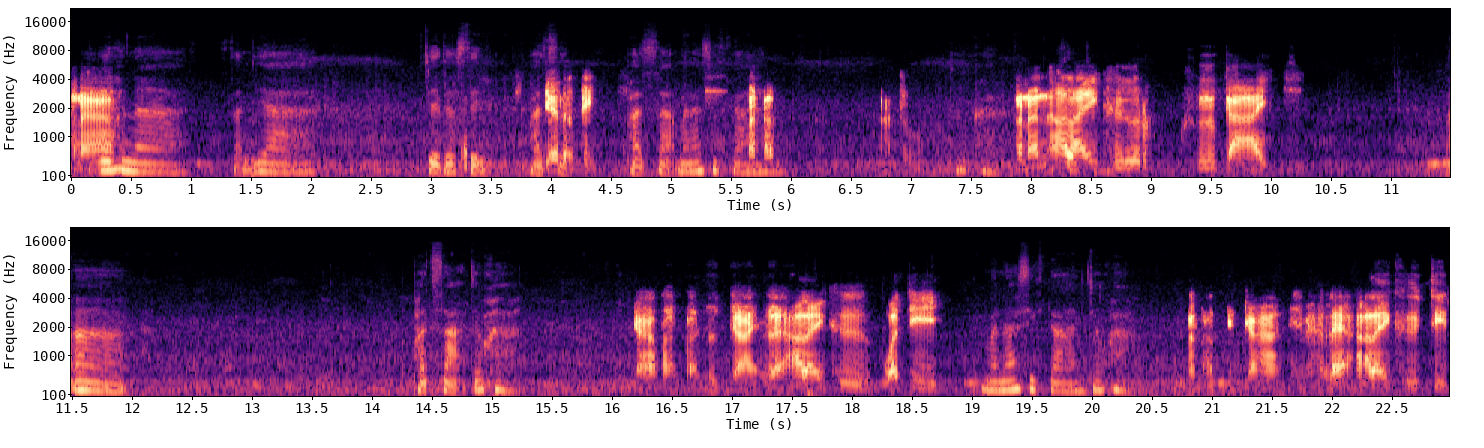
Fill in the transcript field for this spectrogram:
ทนาเวทนา สัญญา เจตสิกผัสเจตสะสิกผัสสะมนสิการมนัสเจ้าค่ะเพราะฉะนั้นอะไรคือคือกาย อ่า ผัสสะเจ้าค่ะงาปัสสะคือกายและอะไรคือวจีมนสิการเจ้าค่ะมนสิการใช่ไหมและอะไรคือจิต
